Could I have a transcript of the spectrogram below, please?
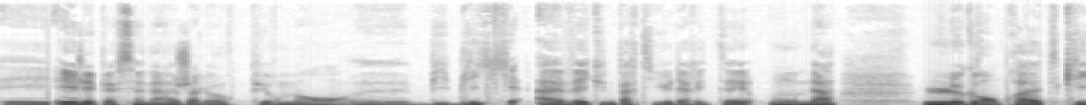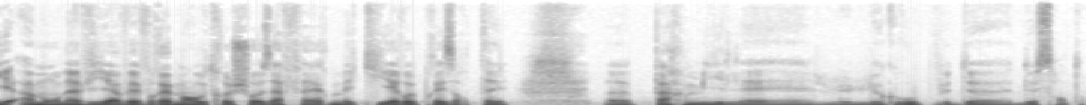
et, les personnages alors purement euh, bibliques, avec une particularité, on a le grand prêtre qui, à mon avis, avait vraiment autre chose à faire, mais qui est représenté euh, parmi le, groupe de, de Santon.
